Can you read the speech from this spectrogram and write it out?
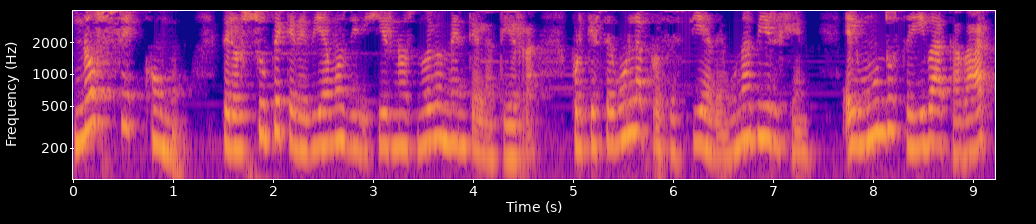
No sé cómo, pero supe que debíamos dirigirnos nuevamente a la tierra, porque según la profecía de una virgen, el mundo se iba a acabar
